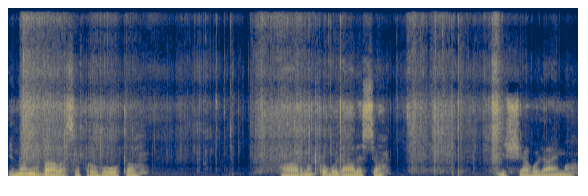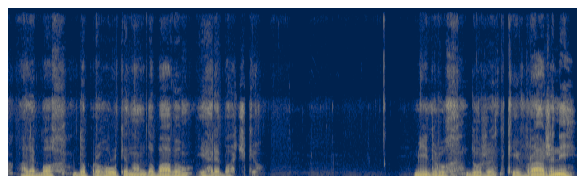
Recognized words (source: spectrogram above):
І нам вдалася прогулка. Гарно прогулялися. І ще гуляємо. Але Бог до прогулки нам додав і грибочків. Мій друг дуже такий вражений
